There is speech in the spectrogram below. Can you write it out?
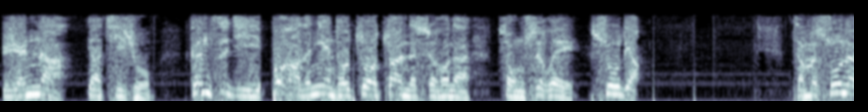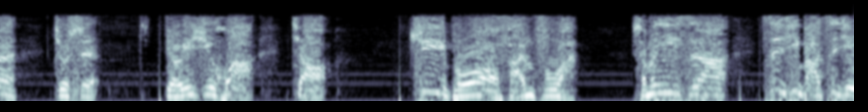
人呢，要记住。跟自己不好的念头作战的时候呢，总是会输掉。怎么输呢？就是有一句话叫“巨薄凡夫啊”，什么意思啊？自己把自己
